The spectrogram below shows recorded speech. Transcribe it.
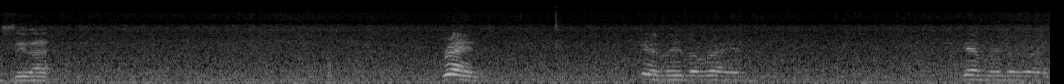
You see that? Rain. Give me the rain. Give me the rain.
